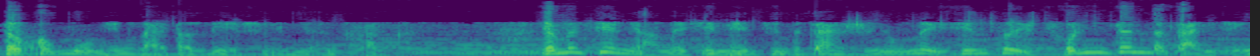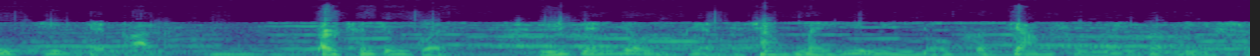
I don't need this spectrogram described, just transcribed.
都会慕名来到烈士陵园看看。人们敬仰那些年轻的战士，用内心最纯真的感情祭奠他们。而陈俊贵。一遍又一遍地向每一名游客讲述那段历史，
